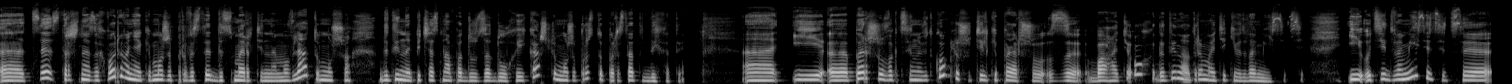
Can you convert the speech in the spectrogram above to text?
Е, Це страшне захворювання, яке може привести до смерті немовля, тому що дитина під час нападу задухи і кашлю може просто перестати дихати. Е, І першу вакцину від коклюшу, тільки першу з багатьох, дитина отримає тільки в два місяці. І оці два місяці це.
